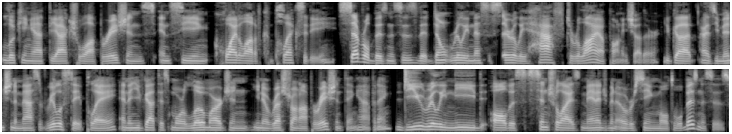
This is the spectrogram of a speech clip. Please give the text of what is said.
looking at the actual operations and seeing quite a lot of complexity. Several businesses that don't really necessarily have to rely upon each other. You've got, as you mentioned, a massive real estate play, and then you've got this more low margin, you know, restaurant operation thing happening. Do you really need all this centralized management overseeing multiple businesses?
